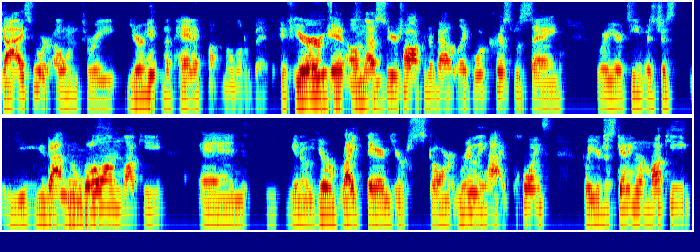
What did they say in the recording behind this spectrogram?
guys who are 0 3, you're hitting the panic button a little bit. If you're eh, unless you're talking about like what Chris was saying, where your team is just you, you gotten a little unlucky and you know you're right there you're scoring really high points but you're just getting unlucky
